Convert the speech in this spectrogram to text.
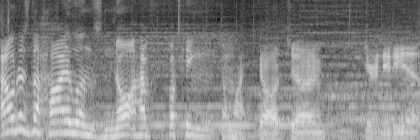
How does the Highlands not have fucking... Oh my god, Joe. You're an idiot.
